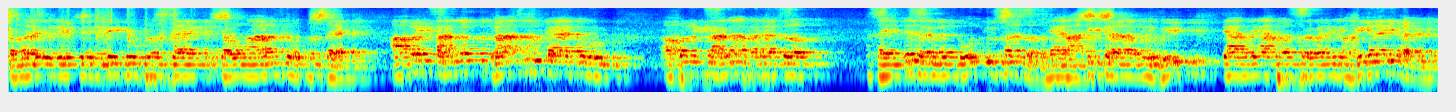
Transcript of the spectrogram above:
समाजविवेकचे नेते इथे उपस्थित आहेत. शाहू महाराज इथे उपस्थित आहेत. आपण एक चांगलं ग्रासरूट तयार करून आपण एक चांगल्या प्रकारचं साहित्य संमेलन दोन दिवसाचं या नाशिक शहरामध्ये होईल. त्यामध्ये आपण सर्वांनी भागीदारी करावी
